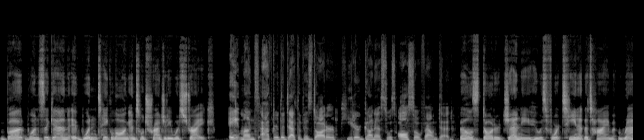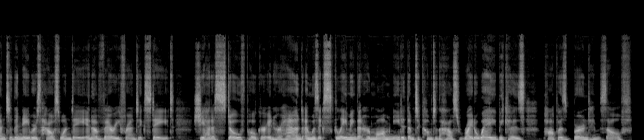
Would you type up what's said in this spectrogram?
But once again, it wouldn't take long until tragedy would strike. Eight months after the death of his daughter, Peter Gunness was also found dead. Belle's daughter Jenny, who was 14 at the time, ran to the neighbor's house one day in a very frantic state. She had a stove poker in her hand and was exclaiming that her mom needed them to come to the house right away because Papa's burned himself.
